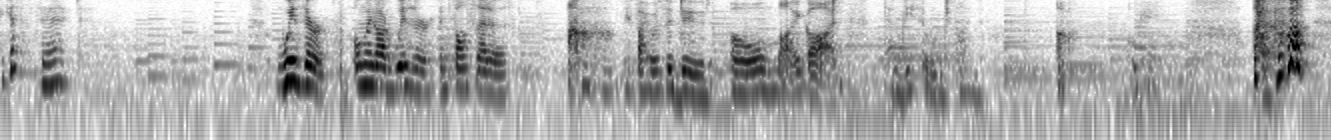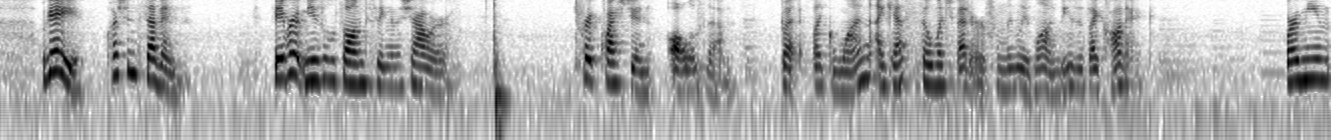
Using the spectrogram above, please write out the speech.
I guess that's it. Whizzer. Oh my god, Whizzer in falsettos. if I was a dude, oh my god. That'd be so much fun. Ah, okay. okay, question seven. Favorite musical song to sing in the shower? Trick question, all of them. But like one, I guess so much better from Legally Blonde because it's iconic. Or I mean,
